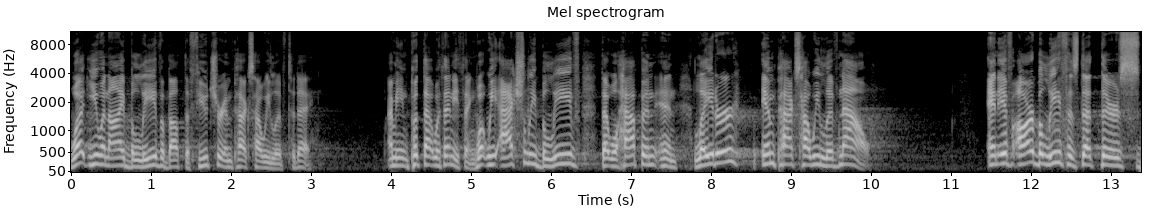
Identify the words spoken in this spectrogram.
What you and I believe about the future impacts how we live today. I mean, put that with anything. What we actually believe that will happen in later impacts how we live now. And if our belief is that there's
